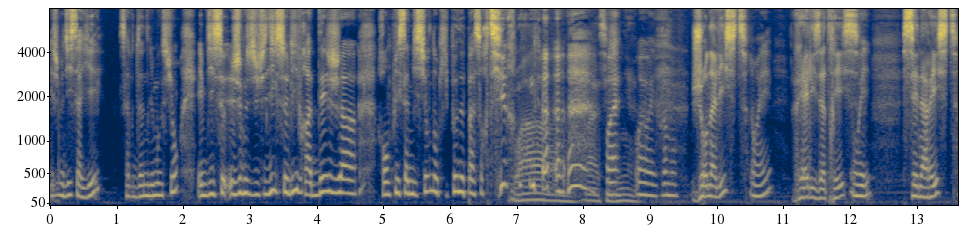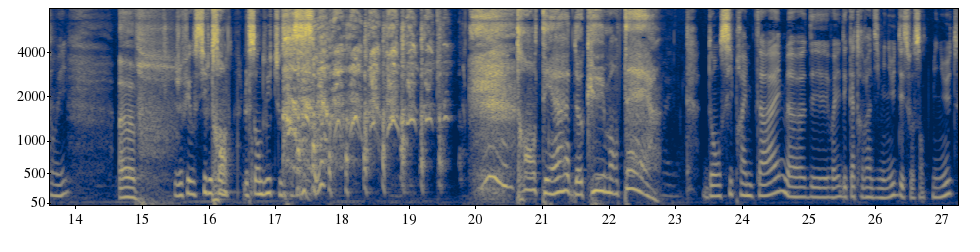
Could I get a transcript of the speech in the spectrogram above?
Et je me dis ça y est, ça me donne l'émotion. Et me dit, ce- je me suis dit, ce livre a déjà rempli sa mission, donc il peut ne pas sortir. Ouais, c'est ouais, génial. ouais, ouais, vraiment. Journaliste, réalisatrice, oui, scénariste. oui. euh, Je fais aussi le, Trente. san- le sandwich aussi. ce soir. 31 documentaires. Dans Six Prime Time, euh, des, ouais, des 90 minutes, des 60 minutes.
